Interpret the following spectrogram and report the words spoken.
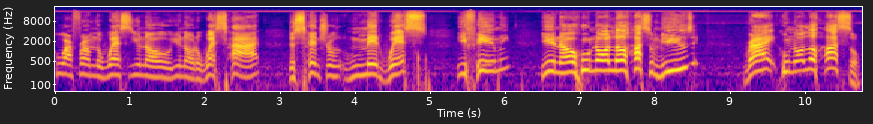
who are from the west. You know, you know the west side the central Midwest. You feel me? You know, who know a little hustle music, right? Who know a little hustle.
